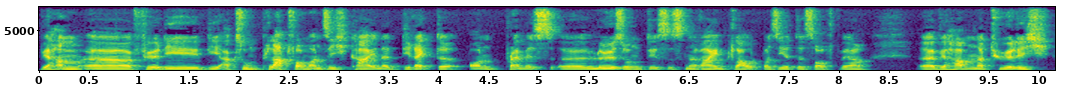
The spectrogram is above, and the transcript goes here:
Wir haben äh, für die, die Axum-Plattform an sich keine direkte On-Premise-Lösung. das ist eine rein Cloud-basierte Software. Äh, wir haben natürlich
